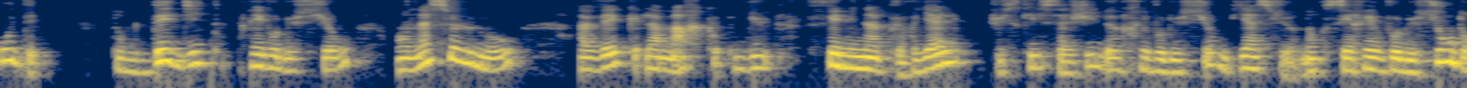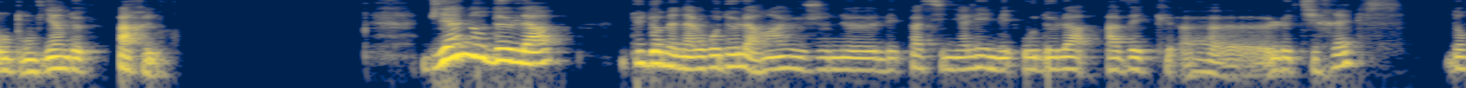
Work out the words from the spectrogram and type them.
ou des. Donc, dédite révolution, en un seul mot, avec la marque du féminin pluriel, puisqu'il s'agit de révolution, bien sûr. Donc, ces révolutions dont on vient de parler. Bien au-delà du domaine, alors au-delà, hein, je ne l'ai pas signalé, mais au-delà avec euh, le tiret, dans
